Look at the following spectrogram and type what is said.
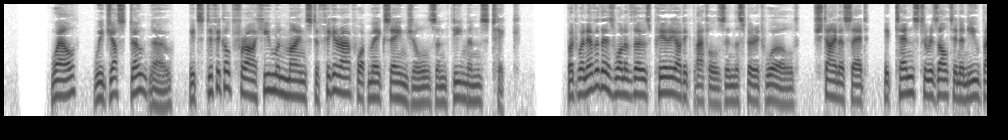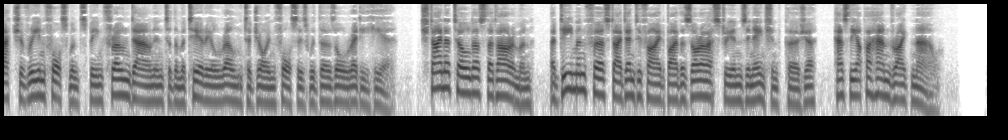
Well, we just don't know, it's difficult for our human minds to figure out what makes angels and demons tick. But whenever there's one of those periodic battles in the spirit world, Steiner said, it tends to result in a new batch of reinforcements being thrown down into the material realm to join forces with those already here. Steiner told us that Ahriman, a demon first identified by the Zoroastrians in ancient Persia, has the upper hand right now.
